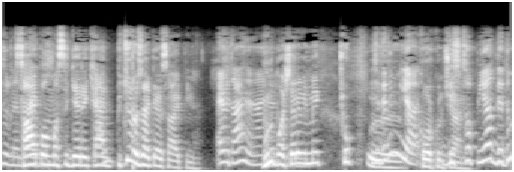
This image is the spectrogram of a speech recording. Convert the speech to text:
Ne sahip olması gereken bütün özelliklere sahip yine. Evet aynen aynen. Bunu başarabilmek çok İşte e, dedim ya korkunç yani. distopya dedim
